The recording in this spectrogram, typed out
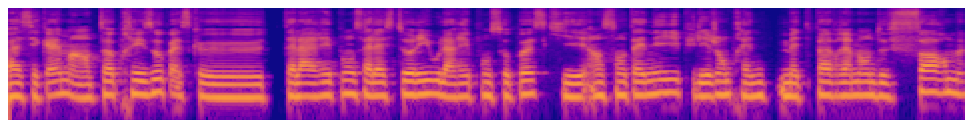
bah, c'est quand même un top réseau parce que tu as la réponse à la story ou la réponse au post qui est instantanée et puis les gens prennent mettent pas vraiment de forme.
